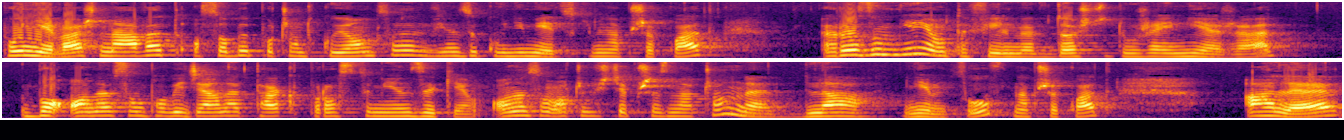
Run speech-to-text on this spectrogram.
ponieważ nawet osoby początkujące w języku niemieckim na przykład rozumieją te filmy w dość dużej mierze, bo one są powiedziane tak prostym językiem. One są oczywiście przeznaczone dla Niemców na przykład, ale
